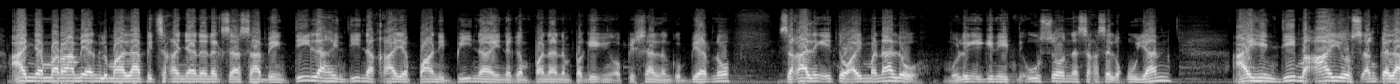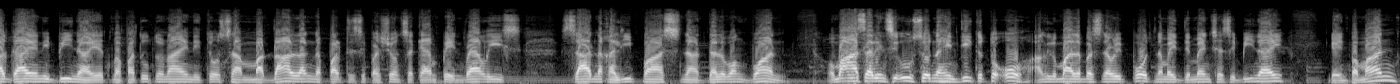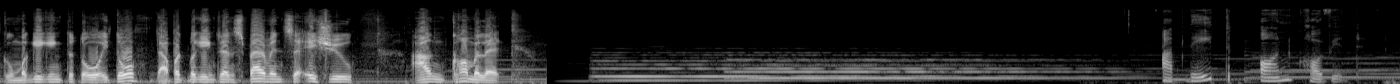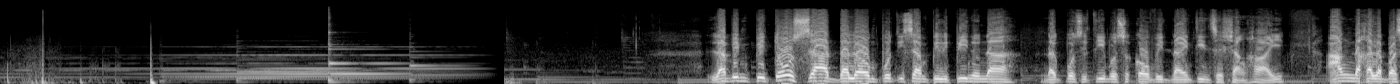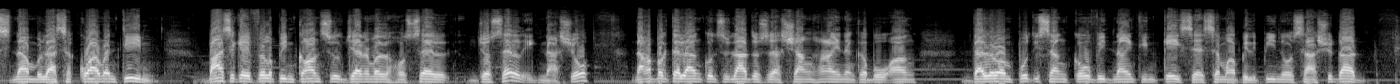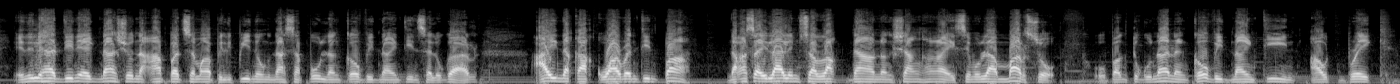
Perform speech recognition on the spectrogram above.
Anya marami ang lumalapit sa kanya na nagsasabing tila hindi na kaya pa ni Binay na gampanan ng pagiging opisyal ng gobyerno sakaling ito ay manalo. Muling iginit ni Uson na sa kasalukuyan ay hindi maayos ang kalagayan ni Binay at mapatutunayan ito sa madalang na partisipasyon sa campaign rallies sa nakalipas na dalawang buwan. Umaasa rin si Uso na hindi totoo ang lumalabas na report na may dementia si Binay Gayunpaman, kung magiging totoo ito, dapat maging transparent sa issue ang COMELEC. Update on COVID. Labimpito sa 21 Pilipino na nagpositibo sa COVID-19 sa Shanghai ang nakalabas na mula sa quarantine. Base kay Philippine Consul General Jose Josel Ignacio, nakapagtala ang konsulado sa Shanghai ng kabuang 21 COVID-19 cases sa mga Pilipino sa syudad. Inilihad din ni Ignacio na apat sa mga Pilipinong nasa pool ng COVID-19 sa lugar ay naka-quarantine pa. Nakasailalim sa lockdown ng Shanghai simula Marso upang tugunan ng COVID-19 outbreak.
